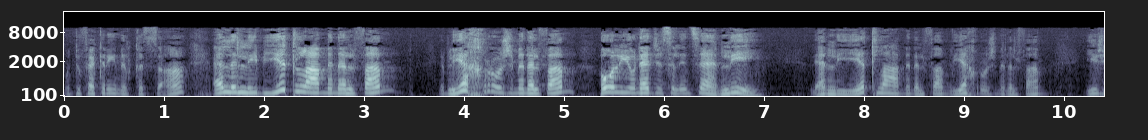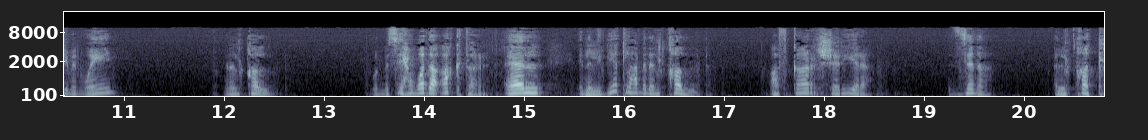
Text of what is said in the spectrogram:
وأنتم فاكرين القصة آه قال اللي بيطلع من الفم اللي يخرج من الفم هو اللي ينجس الإنسان. ليه؟ لأن اللي يطلع من الفم اللي يخرج من الفم يجي من وين؟ من القلب. والمسيح وضع أكثر قال إن اللي بيطلع من القلب أفكار شريرة الزنا القتل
